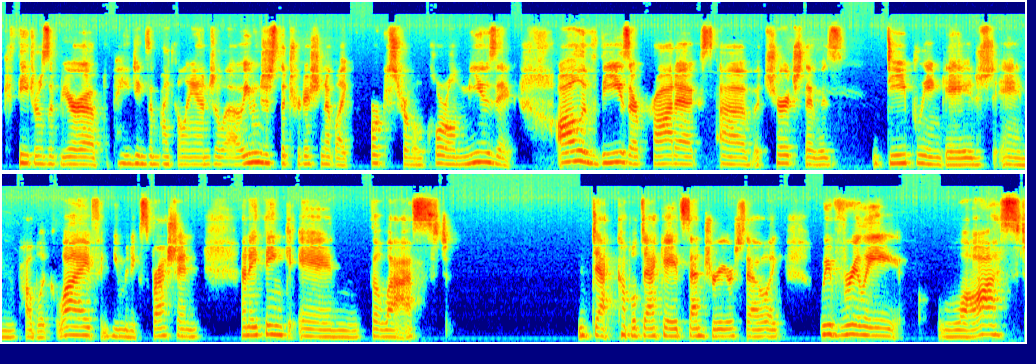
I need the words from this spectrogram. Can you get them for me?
cathedrals of Europe, the paintings of Michelangelo, even just the tradition of like orchestral, choral music. All of these are products of a church that was deeply engaged in public life and human expression. And I think in the last de- couple decades, century or so, like we've really lost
